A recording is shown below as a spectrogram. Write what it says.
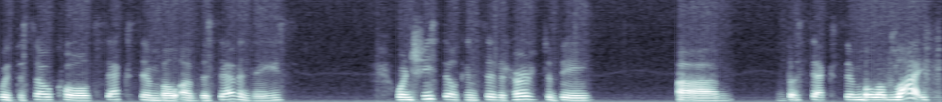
with the so-called sex symbol of the 70s when she still considered her to be um, the sex symbol of life.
